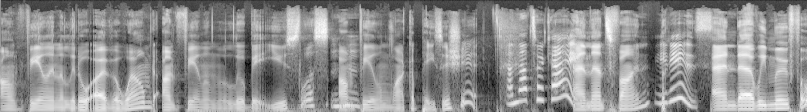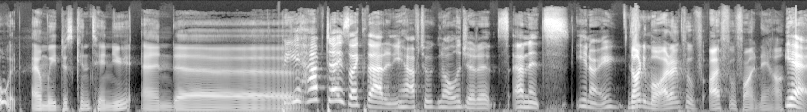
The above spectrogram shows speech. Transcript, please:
I'm feeling a little overwhelmed. I'm feeling a little bit useless. I'm Mhm. feeling like a piece of shit, And that's okay. and that's fine. it is. And uh, we move forward, and we just continue. And uh, but you have days like that, and you have to acknowledge it. It's and it's you know not anymore. I don't feel. I feel fine now. yeah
